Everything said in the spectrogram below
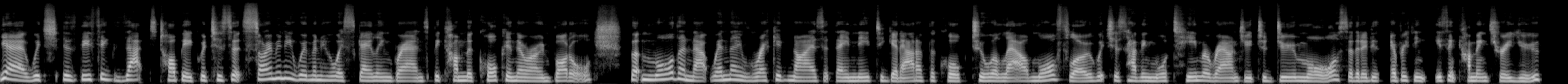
Yeah, which is this exact topic, which is that so many women who are scaling brands become the cork in their own bottle. But more than that, when they recognize that they need to get out of the cork to allow more flow, which is having more team around you to do more so that is, everything isn't coming through you.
